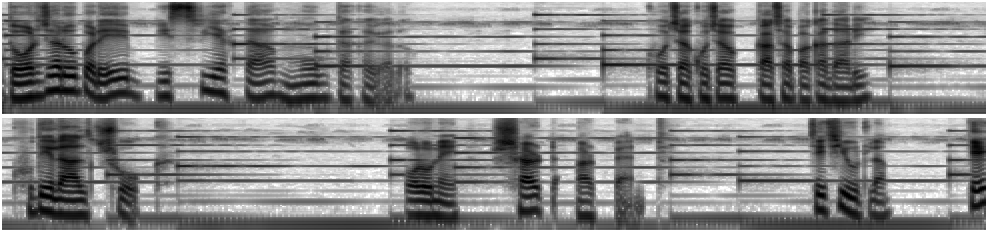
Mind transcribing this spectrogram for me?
দরজার ওপারে বিশ্রী একটা মুখ দেখা গেল। খোঁচা খোঁচা কাঁচা পাকা দাড়ি, খুদে লাল চোখ, পরনে শার্ট আর প্যান্ট। চেঁচিয়ে উঠলাম, কে?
